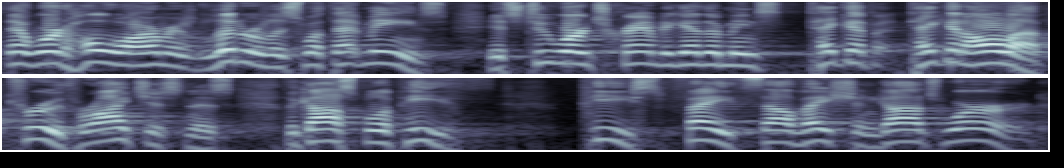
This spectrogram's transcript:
That word whole armor literally is what that means. It's two words crammed together, means take, up, take it all up truth, righteousness, the gospel of peace, peace, faith, salvation, God's word.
